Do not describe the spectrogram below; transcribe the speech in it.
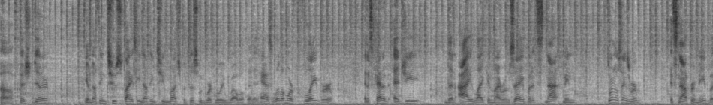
uh, fish dinner. You know, nothing too spicy, nothing too much, but this would work really well with it. It has a little more flavor and it's kind of edgy than I like in my rosé, but it's not. I mean, it's one of those things where it's not for me, but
